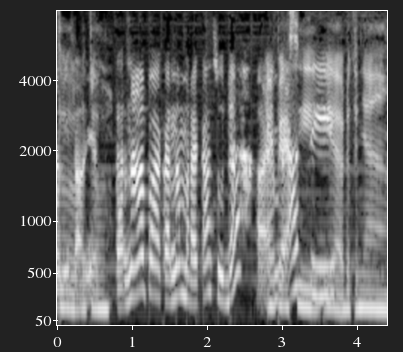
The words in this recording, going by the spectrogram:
betul, misalnya. betul. Karena apa? Karena mereka sudah uh, MPASI. Iya udah kenyang.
